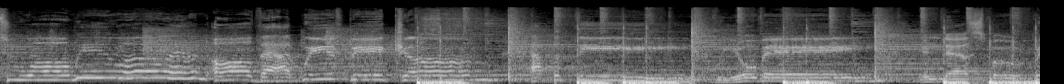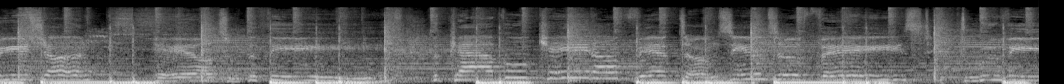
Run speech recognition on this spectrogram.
to all we were and all that we've become. Apathy, we obey cavalcade of victims interfaced to reveal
